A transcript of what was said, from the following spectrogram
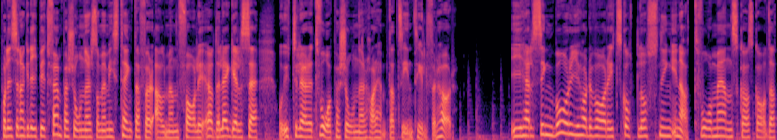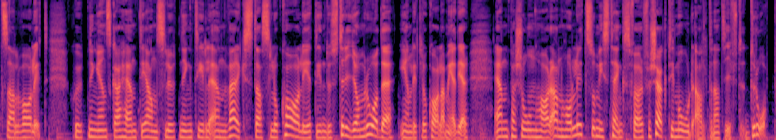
Polisen har gripit fem personer som är misstänkta för allmän farlig ödeläggelse och ytterligare två personer har hämtats in till förhör. I Helsingborg har det varit skottlossning i natt. Två män ska ha skadats allvarligt. Skjutningen ska ha hänt i anslutning till en verkstadslokal i ett industriområde enligt lokala medier. En person har anhållits och misstänks för försök till mord alternativt dråp.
